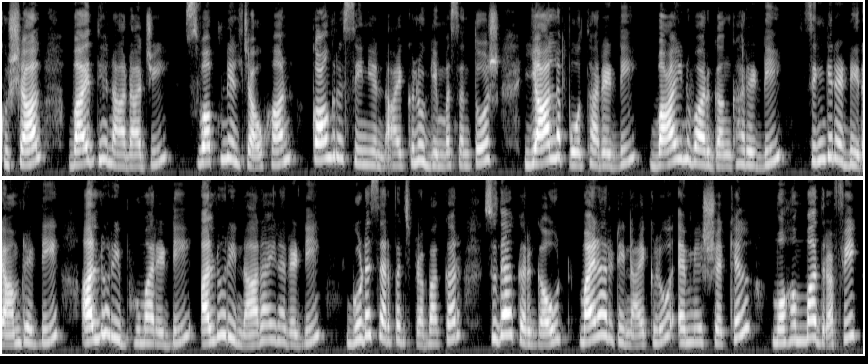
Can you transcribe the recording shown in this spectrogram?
కుషాల్ వైద్య నానాజీ స్వప్నిల్ చౌహాన్ కాంగ్రెస్ సీనియర్ నాయకులు గిమ్మ సంతోష్ యాళ్ళ పోతారెడ్డి బాయినవార్ గంగారెడ్డి సింగిరెడ్డి రామ్రెడ్డి అల్లూరి భూమారెడ్డి అల్లూరి నారాయణ రెడ్డి గూడ సర్పంచ్ ప్రభాకర్ సుధాకర్ గౌడ్ మైనారిటీ నాయకులు ఎంఏ షకిల్ మొహమ్మద్ రఫీక్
